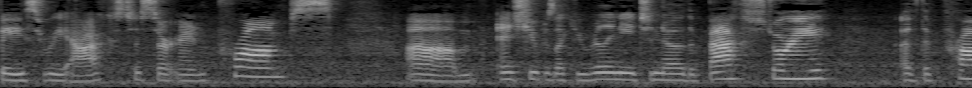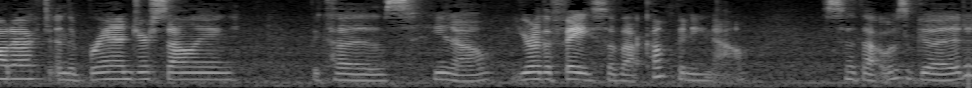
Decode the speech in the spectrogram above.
face reacts to certain prompts. Um, and she was like, you really need to know the backstory of the product and the brand you're selling because, you know, you're the face of that company now. So that was good.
